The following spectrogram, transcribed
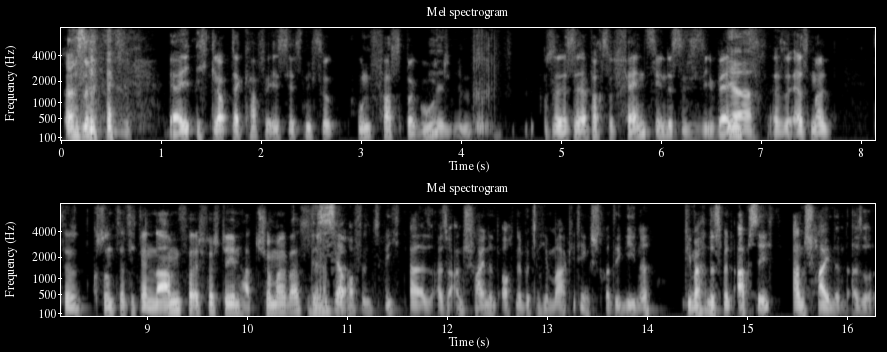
Also, Ja, ich glaube, der Kaffee ist jetzt nicht so unfassbar gut, ne, pff, sondern es ist einfach so fancy und das ist das Event. Also erstmal also grundsätzlich den Namen falsch verstehen, hat schon mal was. das ist ja offensichtlich, also, also anscheinend auch eine wirkliche Marketingstrategie, ne? Die machen das mit Absicht, anscheinend, also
